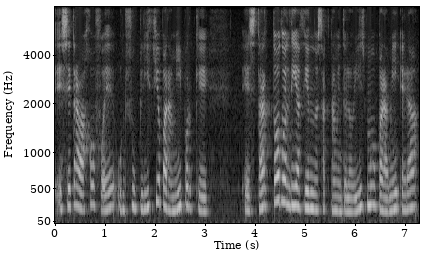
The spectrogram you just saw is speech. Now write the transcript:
ese trabajo fue un suplicio para mí porque estar todo el día haciendo exactamente lo mismo para mí era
